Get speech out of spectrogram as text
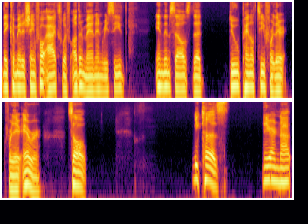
They committed shameful acts with other men and received in themselves the due penalty for their for their error. So because they are not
